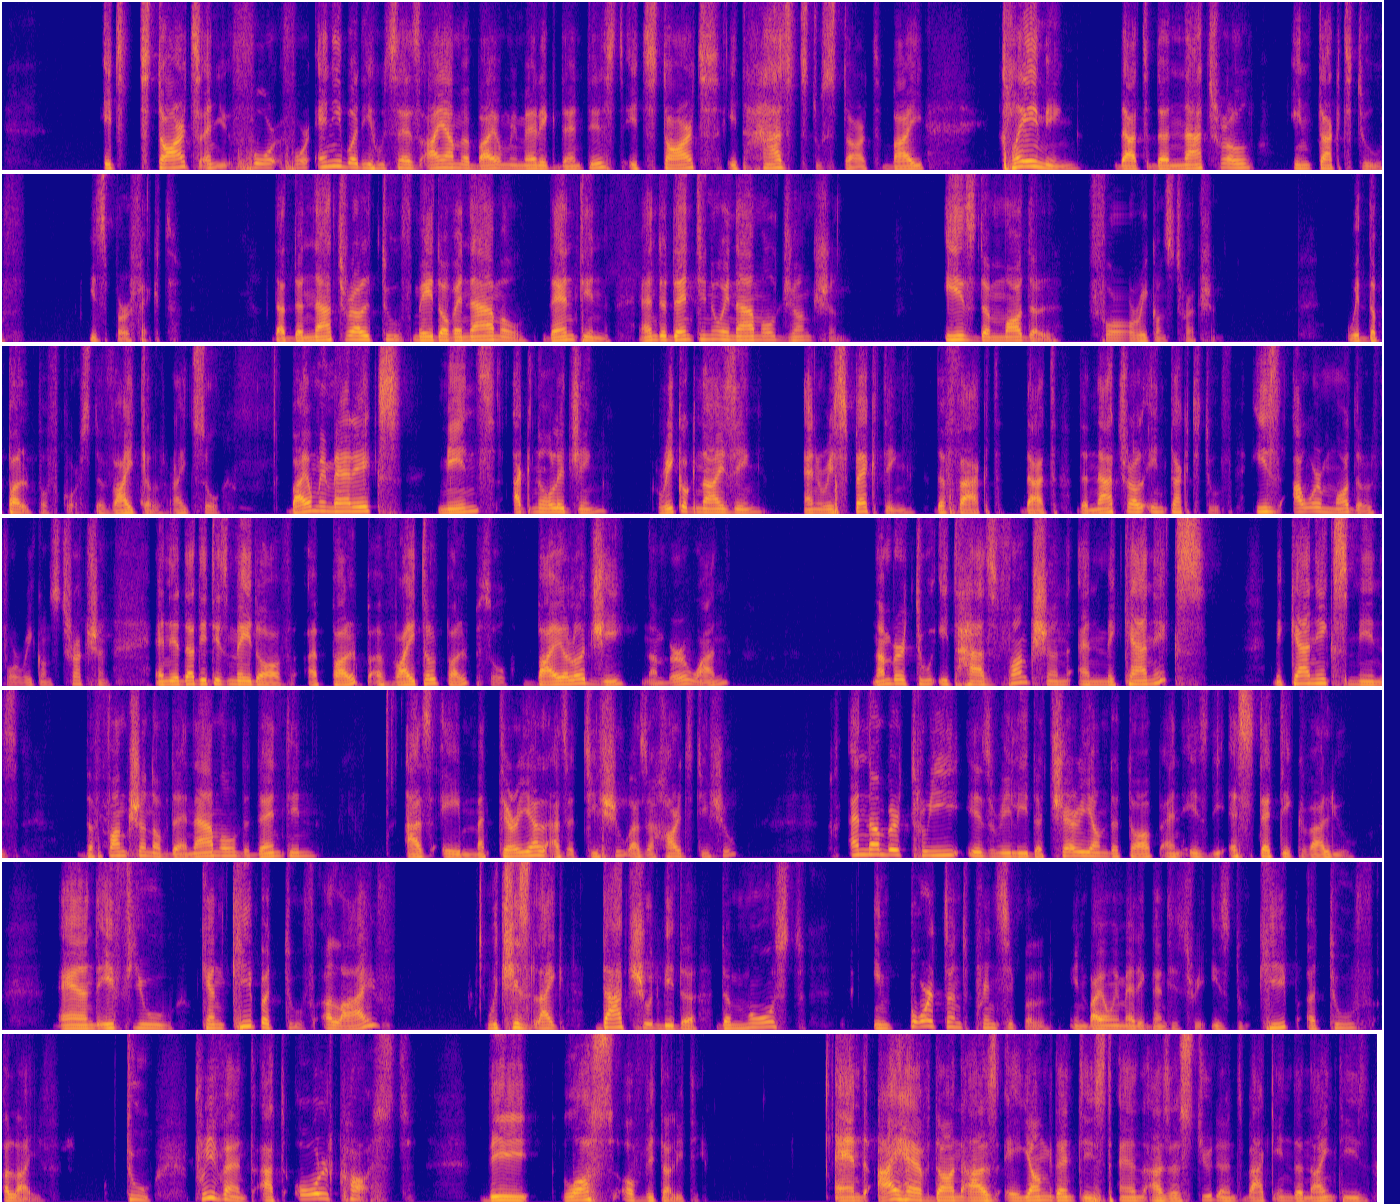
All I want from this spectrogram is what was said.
It starts and for for anybody who says i am a biomimetic dentist it starts it has to start by claiming that the natural intact tooth is perfect. That the natural tooth made of enamel dentin and the dentino enamel junction is the model for reconstruction with the pulp of course the vital right so Biomimetics means acknowledging, recognizing, and respecting the fact that the natural intact tooth is our model for reconstruction and that it is made of a pulp, a vital pulp, so biology, number one. Number two, it has function and mechanics. Mechanics means the function of the enamel, the dentin, as a material, as a tissue, as a hard tissue. And number three is really the cherry on the top and is the aesthetic value. And if you can keep a tooth alive, which is like, that should be the, the most important principle in biomimetic dentistry is to keep a tooth alive, to prevent at all costs the loss of vitality. And I have done as a young dentist and as a student back in the 90s,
